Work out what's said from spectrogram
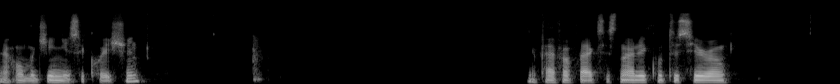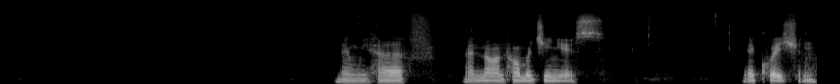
a homogeneous equation. If f of x is not equal to zero, then we have a non-homogeneous equation.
